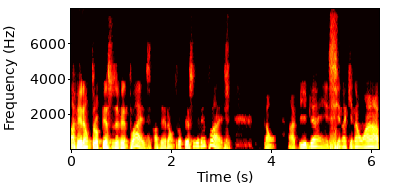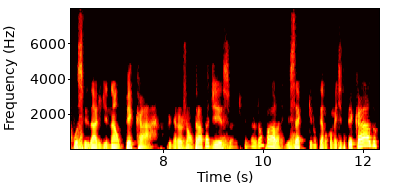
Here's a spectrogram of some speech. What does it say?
Haverão tropeços eventuais? Haverão tropeços eventuais. Então, a Bíblia ensina que não há a possibilidade de não pecar. 1 João trata disso. 1 João fala: se disser que não temos cometido pecado,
